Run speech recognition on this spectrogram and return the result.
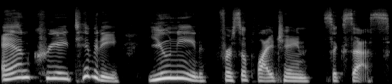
and creativity you need for supply chain success.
